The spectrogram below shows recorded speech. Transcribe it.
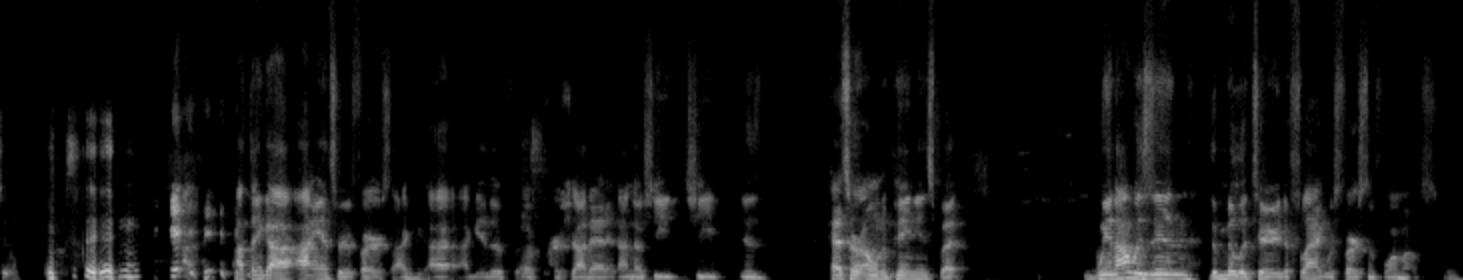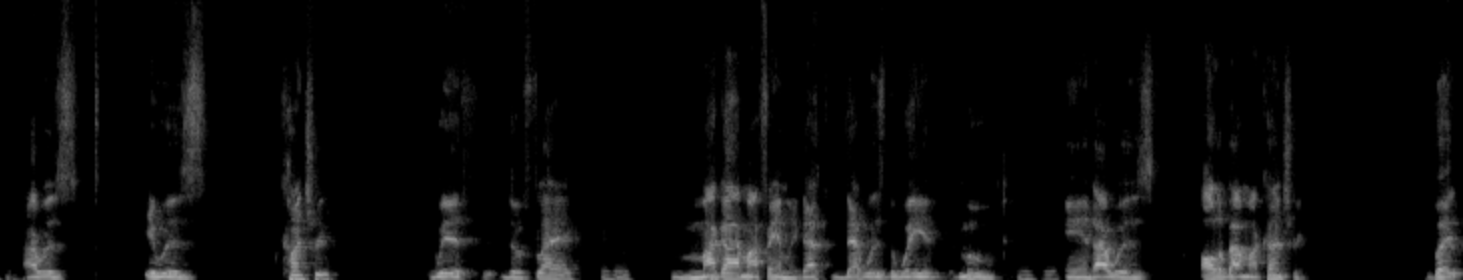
too. I think I, I answer it first. I, Mhm. I, I get a, a first shot at it. I know she she is has her own opinions, but when I was in the military, the flag was first and foremost. Mhm. I was, it was country with the flag. Mhm. My God, my family. That that was the way it moved, Mhm. and I was all about my country. But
